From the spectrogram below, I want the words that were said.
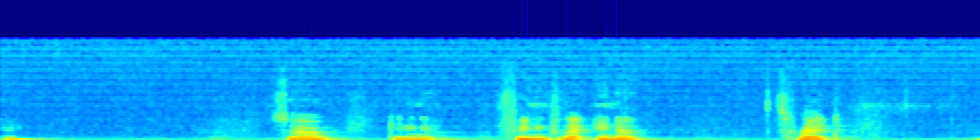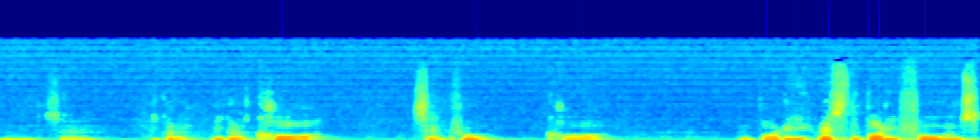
Okay. So, getting a that inner thread. And so we've got a we've got a core, central core, and body. Rest of the body forms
